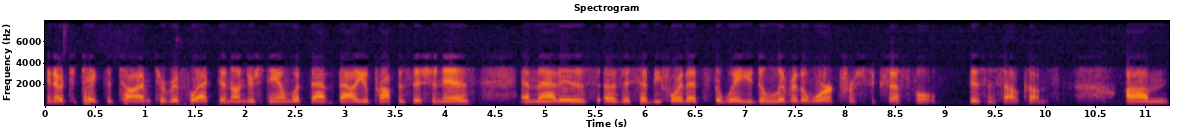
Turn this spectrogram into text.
you know, to take the time to reflect and understand what that value proposition is. And that is, as I said before, that's the way you deliver the work for successful business outcomes. Um,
